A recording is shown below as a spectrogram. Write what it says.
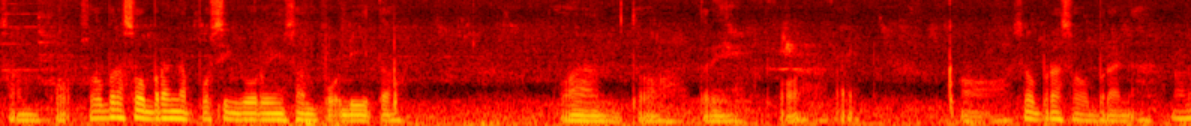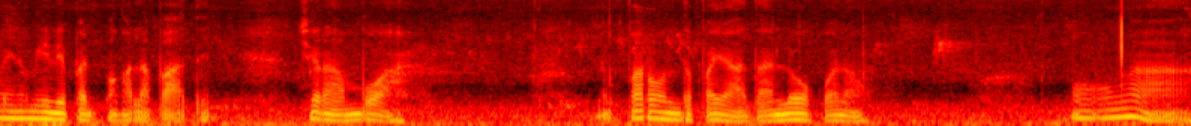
Sampo. Sobra-sobra na po siguro yung sampo dito. 1, 2, 3, 4, 5. Oo, sobra-sobra na. Mamay lumilipad pang kalapati. Si Rambo ah. Nagparonda pa yata. Ang loko no. Oo nga.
